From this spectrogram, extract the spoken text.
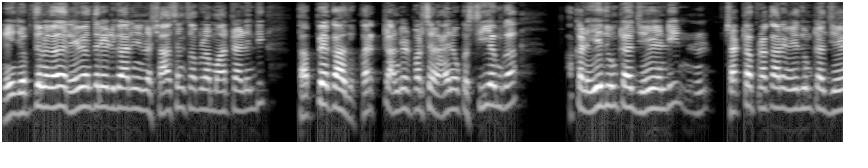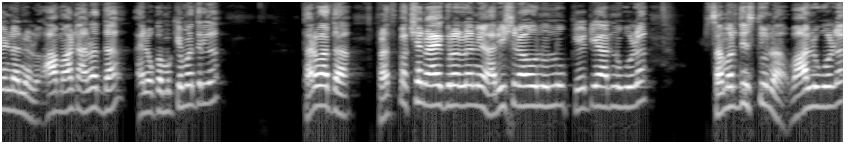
నేను చెప్తున్నా కదా రేవంత్ రెడ్డి గారు నిన్న శాసనసభలో మాట్లాడింది. తప్పే కాదు కరెక్ట్ హండ్రెడ్ పర్సెంట్. ఆయన ఒక సీఎంగా అక్కడ ఏది ఉంటే అది చేయండి చట్ట ప్రకారం ఏది ఉంటే అది చేయండి అన్నాడు. ఆ మాట అనొద్దా? ఆయన ఒక ముఖ్యమంత్రిగా? తర్వాత ప్రతిపక్ష నాయకులలోని హరీష్ రావును కేటీఆర్ను కూడా సమర్థిస్తున్నా. వాళ్ళు కూడా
